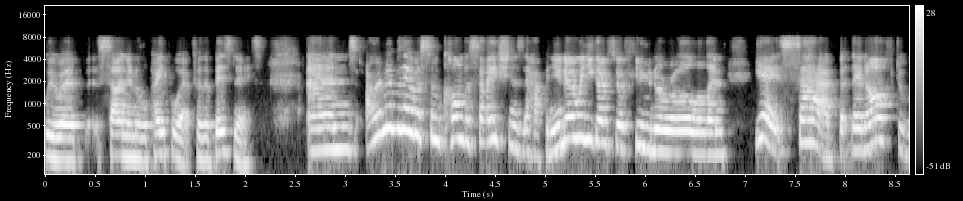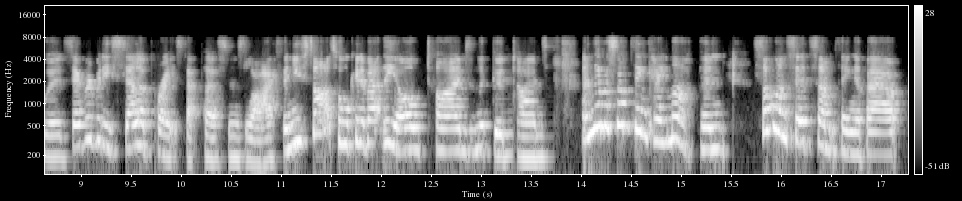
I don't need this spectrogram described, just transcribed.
we were signing all the paperwork for the business. And I remember there were some conversations that happened. You know, when you go to a funeral, and yeah, it's sad, but then afterwards, everybody celebrates that person's life, and you start talking about the old times and the good times. And there was something came up, and someone said something about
